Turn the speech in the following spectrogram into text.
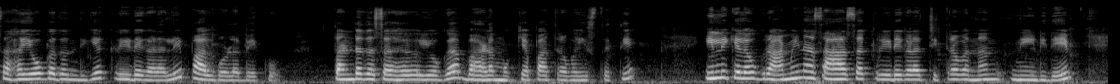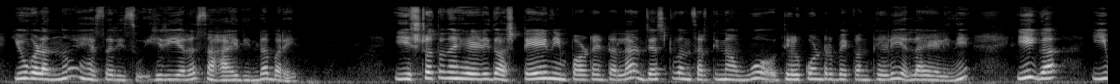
ಸಹಯೋಗದೊಂದಿಗೆ ಕ್ರೀಡೆಗಳಲ್ಲಿ ಪಾಲ್ಗೊಳ್ಳಬೇಕು. ತಂಡದ ಸಹಯೋಗ ಬಹಳ ಮುಖ್ಯ ಪಾತ್ರ ವಹಿಸ್ತೈತಿ. ಇಲ್ಲಿ ಕೆಲವು ಗ್ರಾಮೀಣ ಸಾಹಸ ಕ್ರೀಡೆಗಳ ಚಿತ್ರವನ್ನು ನೀಡಿದೆ. ಇವುಗಳನ್ನು ಹೆಸರಿಸು, ಹಿರಿಯರ ಸಹಾಯದಿಂದ ಬರೆ. ಇಷ್ಟೊತ್ತನ ಹೇಳಿದ್ದು ಅಷ್ಟೇನು ಇಂಪಾರ್ಟೆಂಟ್ ಅಲ್ಲ ಜಸ್ಟ್ ಒಂದು ಸರ್ತಿ ನಾವು ತಿಳ್ಕೊಂಡಿರ್ಬೇಕಂತ ಹೇಳಿ ಎಲ್ಲ ಹೇಳಿನಿ. ಈಗ ಈ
